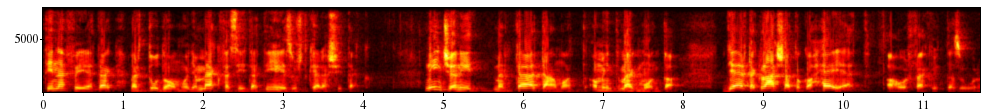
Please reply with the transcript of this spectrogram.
ti ne féljetek, mert tudom, hogy a megfeszített Jézust keresitek. Nincsen itt, mert feltámadt, amint megmondta. Gyertek, lássátok a helyet, ahol feküdt az Úr.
